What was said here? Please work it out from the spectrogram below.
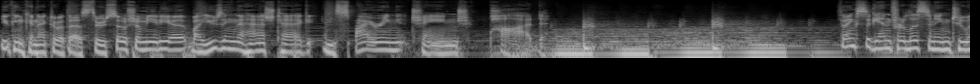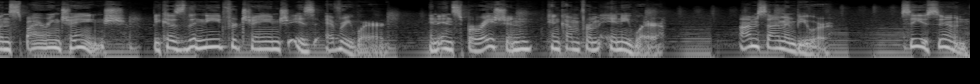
You can connect with us through social media by using the hashtag InspiringChangePod. Thanks again for listening to Inspiring Change, because the need for change is everywhere and inspiration can come from anywhere. I'm Simon Buer. See you soon.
